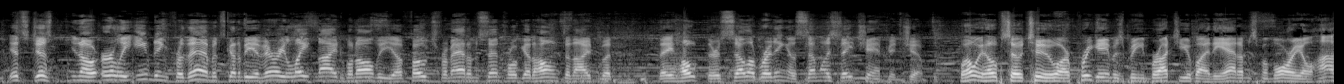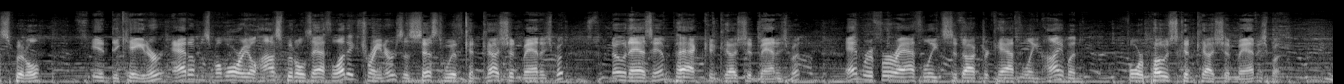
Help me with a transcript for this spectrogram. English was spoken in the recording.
it's just, you know, early evening for them. It's going to be a very late night when all the uh, folks from Adams Central get home tonight, but they hope they're celebrating a semi state championship. Well, we hope so too. Our pregame is being brought to you by the Adams Memorial Hospital. Indicator Adams Memorial Hospital's athletic trainers assist with concussion management, known as impact concussion management, and refer athletes to Dr. Kathleen Hyman for post concussion management.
